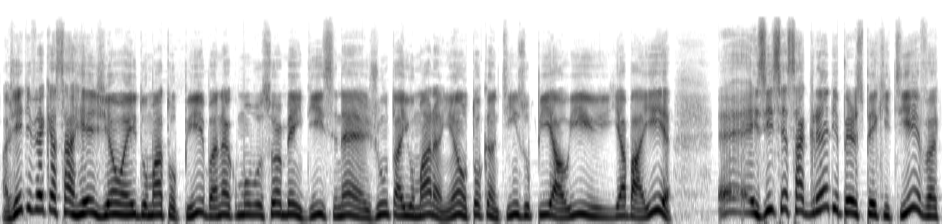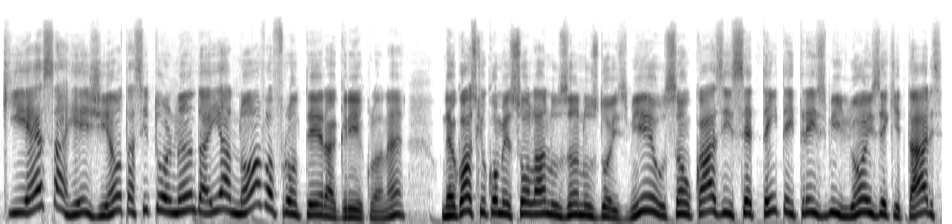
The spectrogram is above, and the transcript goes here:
A gente vê que essa região aí do Mato Piba, né, como o senhor bem disse, né, junto aí o Maranhão, Tocantins, o Piauí e a Bahia, é, existe essa grande perspectiva que essa região está se tornando aí a nova fronteira agrícola, né? O negócio que começou lá nos anos 2000 são quase 73 milhões de hectares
